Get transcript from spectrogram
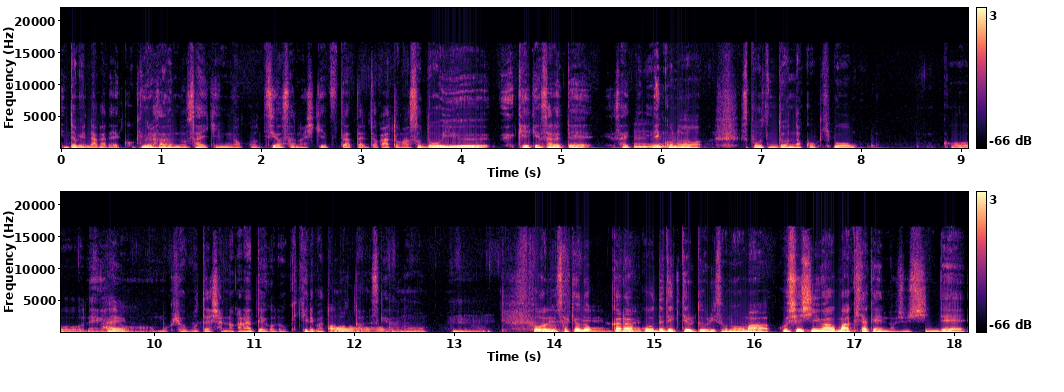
インタビューの中で、木村さんの最近のこう強さの秘訣だったりとか、あと、まあ、そう、どういう経験されて、最近ね、うん。このスポーツにどんなこう希望を、こうね、はい。あの目標を持ってらっしゃるのかなということを聞ければと思ったんですけれども。うん。そうね。先ほどからこう出てきてる通り、そのまあご出身はまあ北県の出身で、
